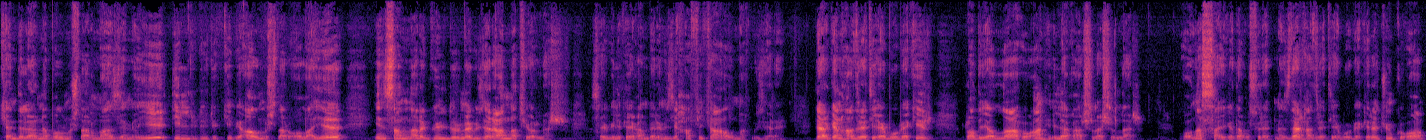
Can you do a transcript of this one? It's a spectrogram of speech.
kendilerine bulmuşlar malzemeyi, dil düdük gibi almışlar olayı, insanları güldürmek üzere anlatıyorlar. Sevgili Peygamberimizi hafife almak üzere. Derken Hazreti Ebu Bekir radıyallahu anh ile karşılaşırlar. Ona saygıda kusur etmezler Hazreti Ebu Bekir'e. Çünkü o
